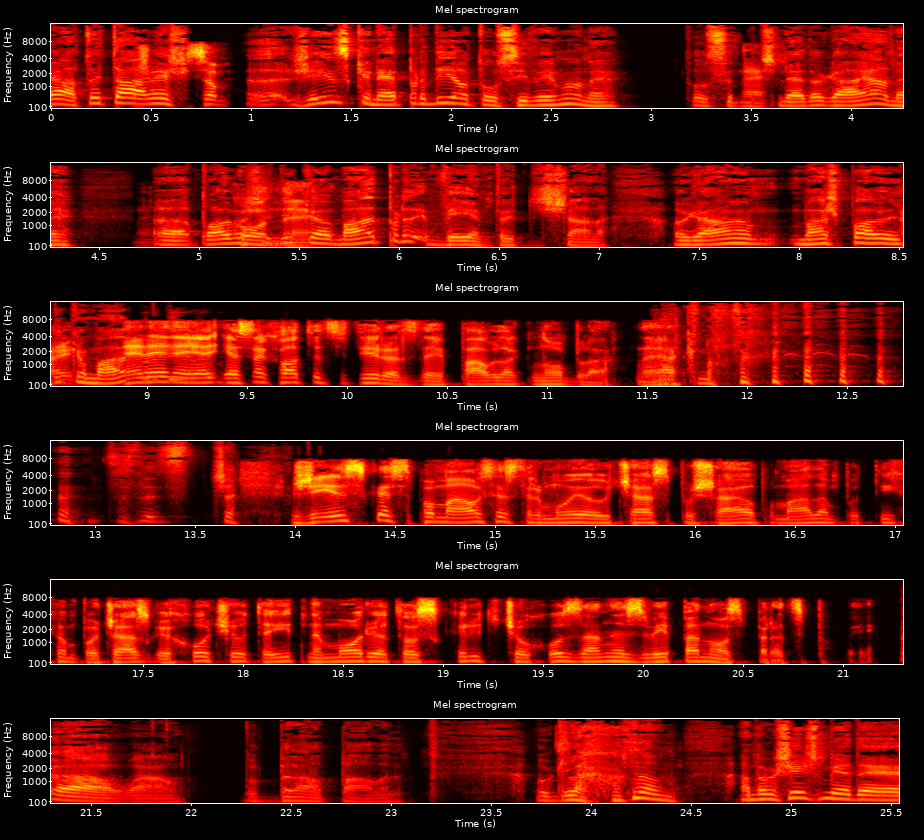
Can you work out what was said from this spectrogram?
ja, to je ta, veš, Sem, eh, ženske ne predijo, to vsi vemo, ne? to se Ne. pač ne dogaja. Ne? Uh, pa Kako imaš ne? nekaj malo pred, vem, to je šala. Okay, imaš pa nekaj malo Ne, ne, ne, jaz sem hotel citirati zdaj Pavla Knobla. ne. Jak, no. Če, Ženske s pomal se stremujejo včasih pošajo, pomalem potihem, počas ga hočejo tajiti, ne morejo to skriti, če ho za ne zve, pa nos pred spove. oh, wow. Bravo, Pavel. V glavnem, ampak všeč mi je, da je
